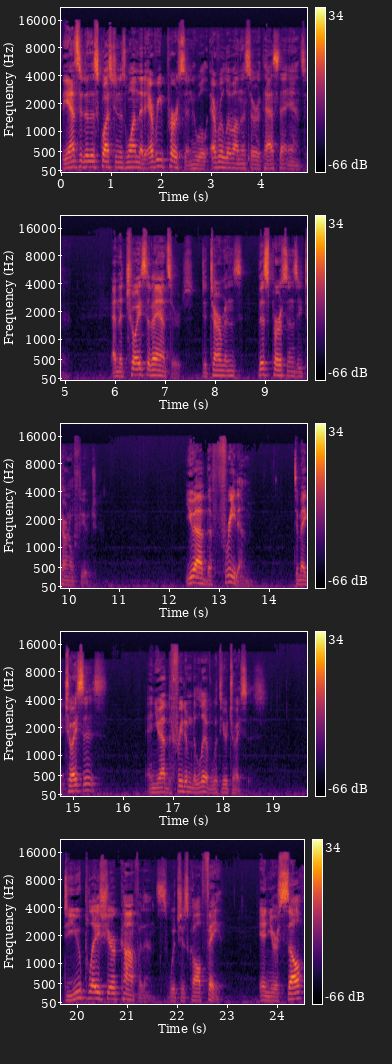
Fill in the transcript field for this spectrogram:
The answer to this question is one that every person who will ever live on this earth has to answer. And the choice of answers determines this person's eternal future. You have the freedom to make choices, and you have the freedom to live with your choices. Do you place your confidence, which is called faith, in yourself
